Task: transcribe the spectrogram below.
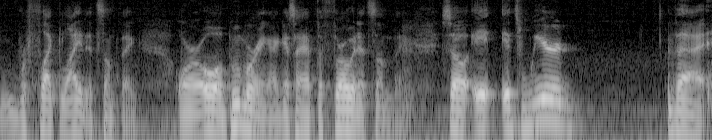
reflect light at something. Or oh a boomerang. I guess i have to throw it at something. So it, it's weird that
